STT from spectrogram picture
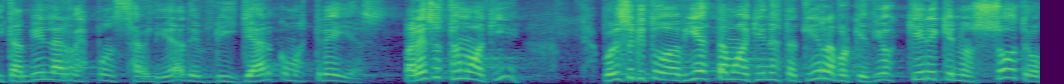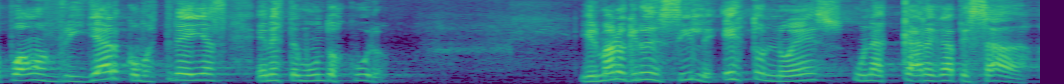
y también la responsabilidad de brillar como estrellas. Para eso estamos aquí. Por eso que todavía estamos aquí en esta tierra, porque Dios quiere que nosotros podamos brillar como estrellas en este mundo oscuro. Y hermano, quiero decirle, esto no es una carga pesada.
